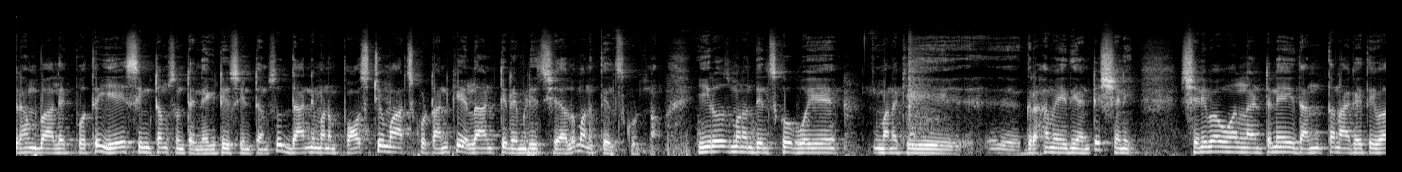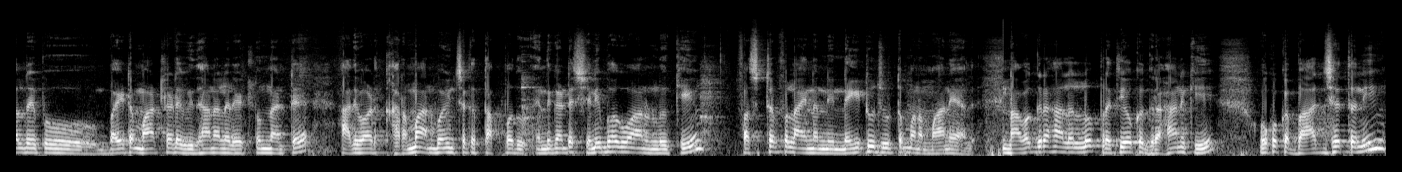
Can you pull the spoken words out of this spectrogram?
గ్రహం బాగాలేకపోతే ఏ సిమ్టమ్స్ ఉంటాయి? నెగిటివ్ సిమ్టమ్స్ దాన్ని మనం పాజిటివ్ మార్చుకోవడానికి ఎలాంటి రెమెడీస్ చేయాలో మనం తెలుసుకుంటున్నాం. ఈరోజు మనం తెలుసుకోబోయే మనకి గ్రహం ఏది అంటే శని. శని భగవాన్లు అంటేనే ఇదంతా నాకైతే ఇవాళ రేపు బయట మాట్లాడే విధానాలు ఎట్లుందంటే అది వాడు కర్మ అనుభవించక తప్పదు. ఎందుకంటే శని భగవానులకి ఫస్ట్ ఆఫ్ ఆల్ ఆయనని నెగిటివ్ చూడటం మనం మానేయాలి. నవగ్రహాలలో ప్రతి ఒక్క గ్రహానికి ఒక్కొక్క బాధ్యతని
